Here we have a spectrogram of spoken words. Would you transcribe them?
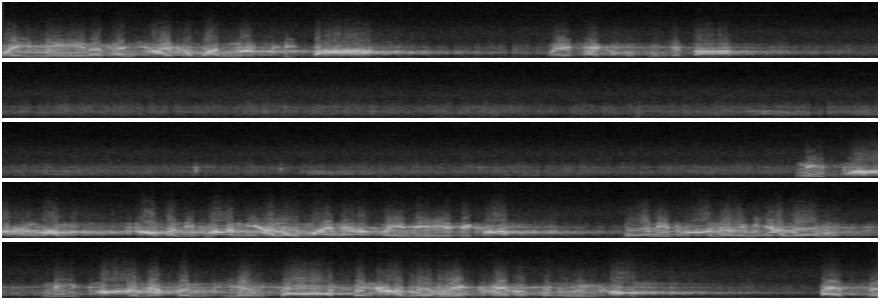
ไม่มีนะท่านใช้คำว่านักทิตา ไม่ใช้คำว่าสุญญตานิพพานว่าถามว่านิพพานมีอารมณ์ไหมนะครับไม่มีสิครับ ตัวนิพพานไม่มีอารมณ์นิพพานเนี่ยเป็นเพียงแต่เป็นอารมณ์ให้ใครกับคนอื่นเขา แต่ใน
